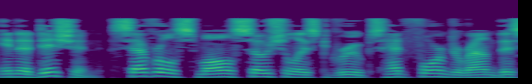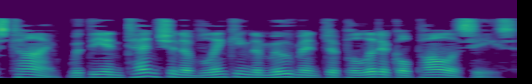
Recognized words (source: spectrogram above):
In addition, several small socialist groups had formed around this time, with the intention of linking the movement to political policies.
